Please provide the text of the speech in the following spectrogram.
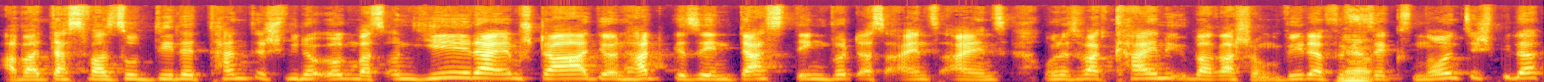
Aber das war so dilettantisch wie nur irgendwas und jeder im Stadion hat gesehen, das Ding wird das 1-1 und es war keine Überraschung, weder für ja. die 96-Spieler,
